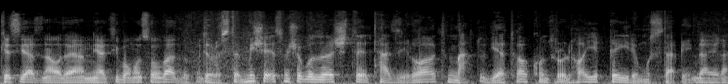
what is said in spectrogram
کسی از نهادهای امنیتی با ما صحبت بکنه. درسته. میشه اسمشو گذاشت تضییقات محدودیت ها کنترل های غیر مستقیم. دقیقاً.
